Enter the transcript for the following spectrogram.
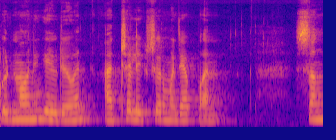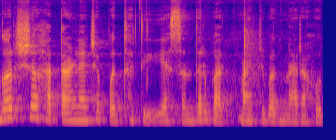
गुड मॉर्निंग एव्हरीवन आजच्या लेक्चरमध्ये आपण संघर्ष हाताळण्याच्या पद्धती या संदर्भात माहिती बघणार आहोत.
